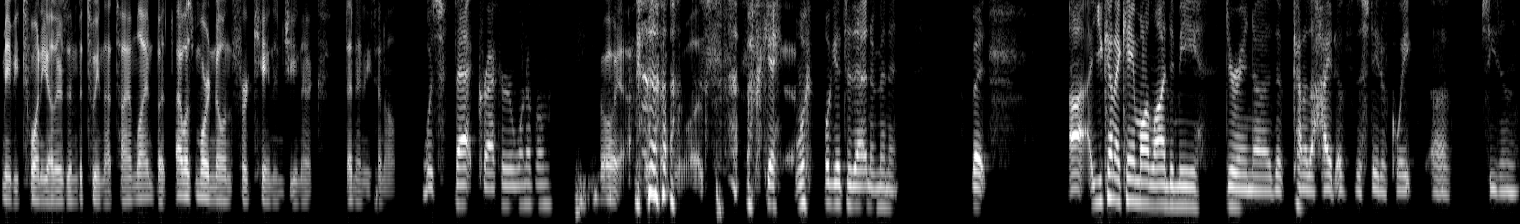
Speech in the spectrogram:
maybe 20 others in between that timeline. But I was more known for Kane and Genic than anything else. Was Fat Cracker one of them? Oh yeah, it was. okay, yeah. we'll we'll get to that in a minute. But uh, you kind of came online to me during uh, the kind of the height of the state of Quake uh, season,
